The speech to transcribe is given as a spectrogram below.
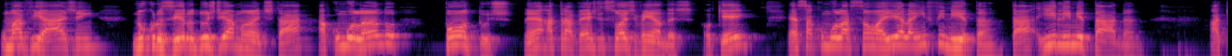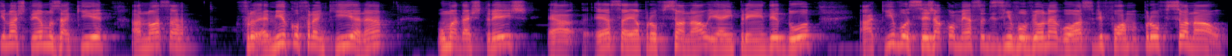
uma viagem no Cruzeiro dos Diamantes, tá? Acumulando pontos, né, através de suas vendas, ok? Essa acumulação aí ela é infinita, tá? Ilimitada. Aqui nós temos aqui a nossa é, micro franquia, né? Uma das três, é, essa é a profissional e a empreendedor. Aqui você já começa a desenvolver o negócio de forma profissional,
